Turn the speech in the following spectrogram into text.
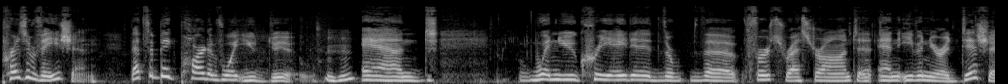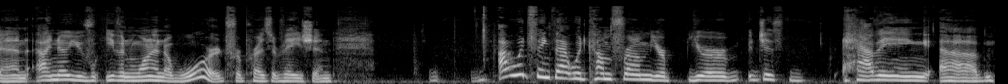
preservation? That's a big part of what you do, and when you created the the first restaurant and, and even your addition, I know you've even won an award for preservation. I would think that would come from your your just having um,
